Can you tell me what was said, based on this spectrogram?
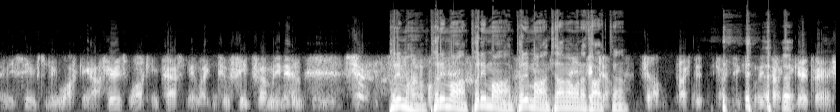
and he seems to be walking off. Here he's walking past me, like two feet from me now. Put him on. Put him on. Put him on. Put him on. Tell him I want to Hey, talk Phil, to him. Phil, talk to, talk to, talk to Gary Parrish?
